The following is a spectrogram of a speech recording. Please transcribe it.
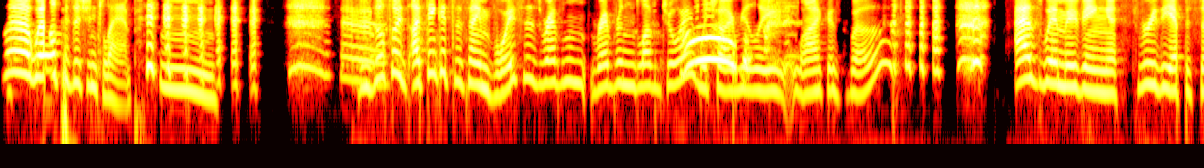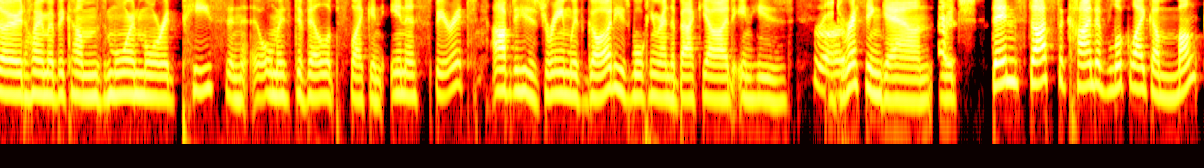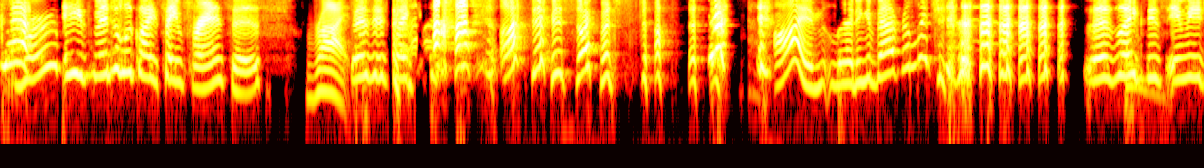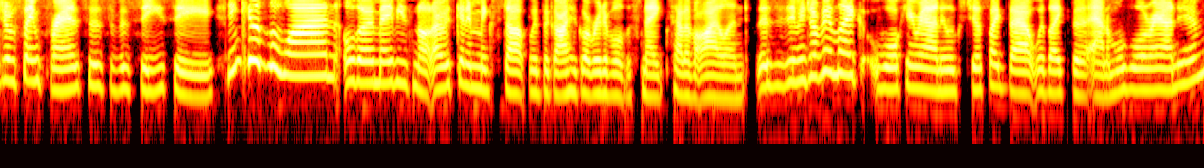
A well positioned lamp. Hmm. He's Uh, also, I think it's the same voice as Reverend, Reverend Lovejoy, which I really like as well. As we're moving through the episode, Homer becomes more and more at peace and almost develops like an inner spirit. After his dream with God, he's walking around the backyard in his Right. dressing gown, which then starts to kind of look like a monk's Yeah. robe. He's meant to look like St. Francis. Right. There's this like Ah, there is so much stuff. I'm learning about religion. There's like this image of St. Francis of Assisi. I think he was the one, although maybe he's not. I always get him mixed up with the guy who got rid of all the snakes out of Ireland. There's this image of him like walking around. He looks just like that with like the animals all around him.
